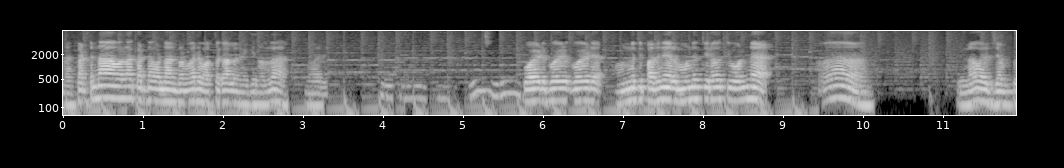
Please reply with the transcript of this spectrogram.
நான் கட்டுனா அவெல்லாம் கட்ட வேண்டான்ற மாதிரி ஒத்த காலில் நிக்கணும்ல அந்த மாதிரி. போயிடு போயிடு போயிடு. முன்னூத்தி பதினேழு முன்னூத்தி இருபத்தி ஆ. என்ன ஒரு ஜம்ப்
